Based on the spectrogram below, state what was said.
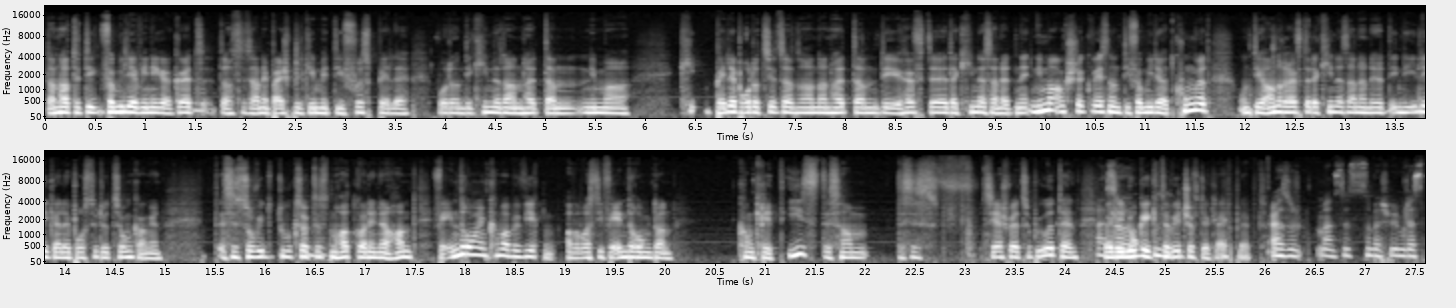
Dann hatte die Familie weniger Geld. Das ist auch ein Beispiel gegeben mit den Fußbälle, wo dann die Kinder dann halt dann nicht mehr Bälle produziert haben, sondern halt dann die Hälfte der Kinder sind halt nicht, mehr angestellt gewesen und die Familie hat gehungert und die andere Hälfte der Kinder sind dann halt in die illegale Prostitution gegangen. Das ist so, wie du gesagt hast, man hat gar nicht in der Hand. Veränderungen kann man bewirken, aber was die Veränderung dann konkret ist, das, haben, das ist sehr schwer zu beurteilen, weil die Also, Logik der mhm. Wirtschaft ja gleich bleibt. Also meinst du jetzt zum Beispiel, dass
